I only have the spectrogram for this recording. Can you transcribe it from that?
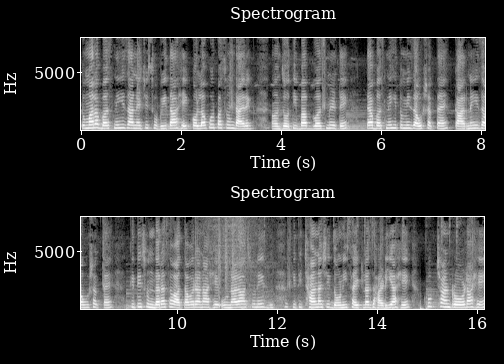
तुम्हाला बसनेही जाण्याची सुविधा आहे. कोल्हापूरपासून डायरेक्ट ज्योतिबा बस मिळते. त्या बसनेही तुम्ही जाऊ शकताय कारनेही जाऊ शकताय. किती सुंदर असं वातावरण आहे. उन्हाळा असूनही किती छान अशी दोन्ही साईडला झाडी आहे. खूप छान रोड आहे.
